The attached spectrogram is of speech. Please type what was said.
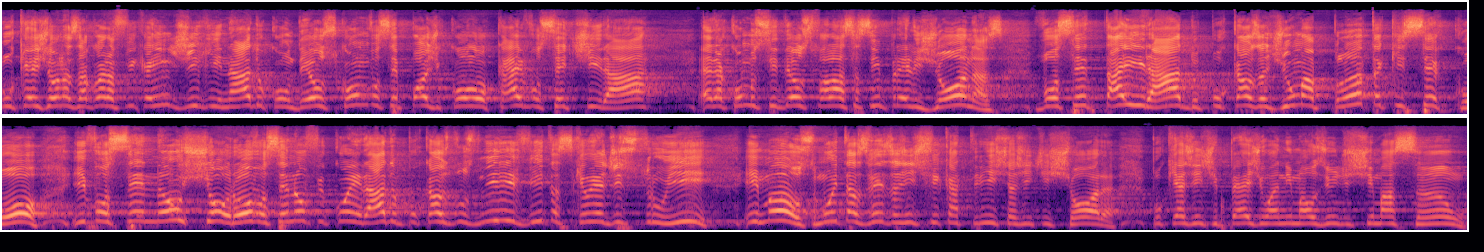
porque Jonas agora fica indignado com Deus. Como você pode colocar e você tirar? Era como se Deus falasse assim para ele: Jonas, você está irado por causa de uma planta que secou, e você não chorou, você não ficou irado por causa dos ninivitas que eu ia destruir. Irmãos, muitas vezes a gente fica triste, a gente chora, porque a gente perde um animalzinho de estimação,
